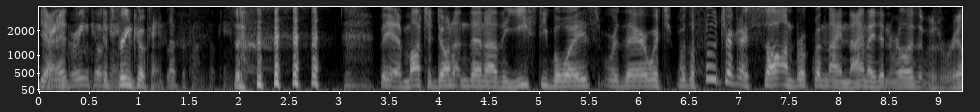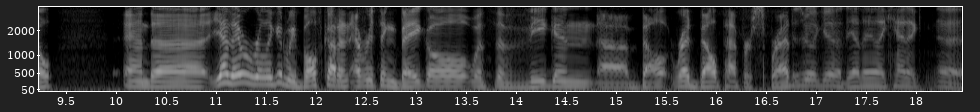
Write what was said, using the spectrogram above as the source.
Yeah, green, it's, green cocaine. it's green cocaine. Leprechaun cocaine. So, but yeah, matcha donut, and then uh, the Yeastie Boys were there, which was a food truck I saw on Brooklyn Nine Nine. I didn't realize it was real, And uh, yeah, they were really good. We both got an everything bagel with the vegan uh, bell red bell pepper spread. It was really good. Yeah, they like had a. Uh,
